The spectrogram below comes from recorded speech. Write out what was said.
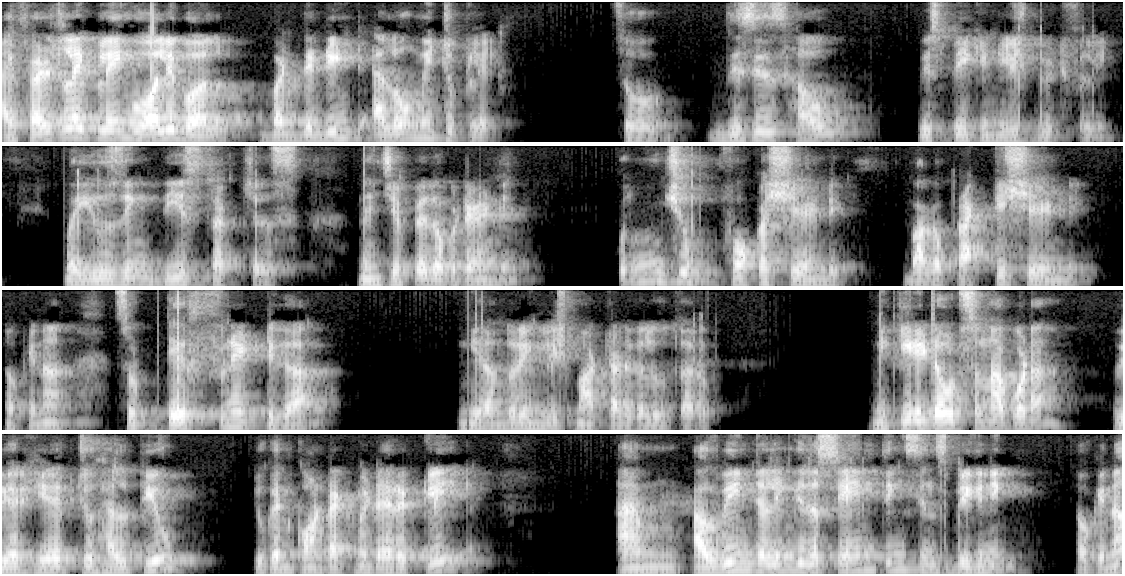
I felt like playing volleyball but they didn't allow me to play so this is how we speak English beautifully by using these structures నేను చెప్పేది ఒకటే అండి కొంచెం ఫోకస్ చేయండి. బాగా ప్రాక్టీస్ చేయండి. ఓకేనా సో డెఫినెట్గా మీరందరూ ఇంగ్లీష్ మాట్లాడగలుగుతారు. మీకు ఏ డౌట్స్ ఉన్నా కూడా we're here to help you you can contact me directly I'm I been telling you the same thing since beginning ఓకేనా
